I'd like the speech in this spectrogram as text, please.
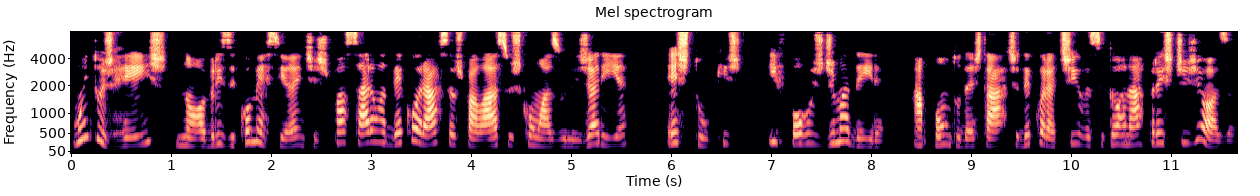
Muitos reis, nobres e comerciantes passaram a decorar seus palácios com azulejaria, estuques e forros de madeira, a ponto desta arte decorativa se tornar prestigiosa.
